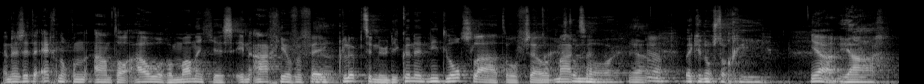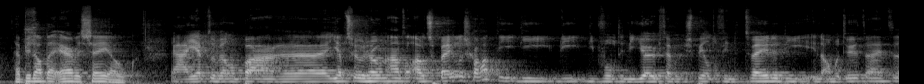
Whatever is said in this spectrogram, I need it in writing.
En er zitten echt nog een aantal oudere mannetjes in AGOVV Ja. clubtenue. Die kunnen het niet loslaten of zo. Het Dat maakt is ze... toch mooi. ja. Ja. Beetje nostalgie. Ja. Ja, Heb je dat bij RBC ook? Ja, je hebt er wel een paar. eh, je hebt sowieso een aantal oud spelers gehad. Die, die, die, die bijvoorbeeld in de jeugd hebben gespeeld. Of in de tweede. Die in de amateurtijd eh,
